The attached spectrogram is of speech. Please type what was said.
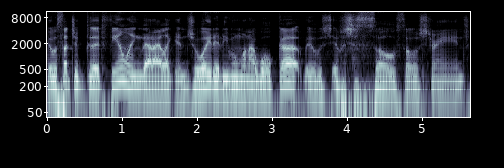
it was such a good feeling that I like enjoyed it even when I woke up. It was it was just so so strange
